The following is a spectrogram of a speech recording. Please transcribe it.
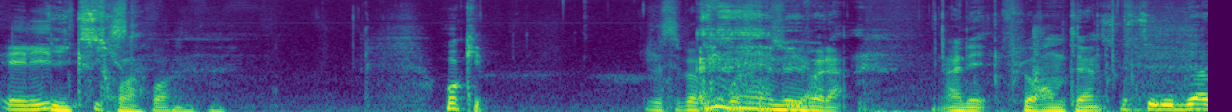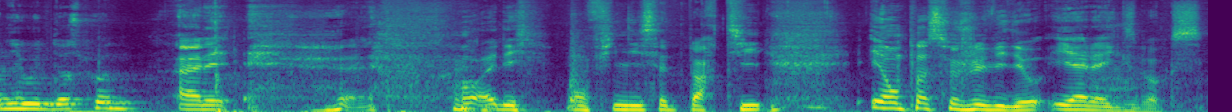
Elite X3. X3. Ok. Je sais pas pourquoi. ben souviens. voilà. Allez, Florentin. Parce que c'était le dernier Windows Phone. Allez. Bon, allez, on finit cette partie et on passe aux jeux vidéo et à la Xbox.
